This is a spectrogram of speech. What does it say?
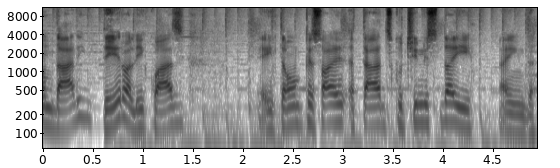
andar inteiro ali quase. Então o pessoal tá discutindo isso daí ainda.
